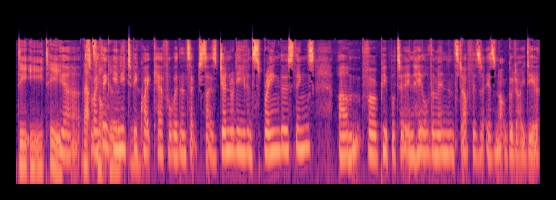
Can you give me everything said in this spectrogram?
D E E T. Yeah, that's so I think you need to be yeah. quite careful with insecticides. Generally, even spraying those things um, for people to inhale them in and stuff is is not a good idea.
